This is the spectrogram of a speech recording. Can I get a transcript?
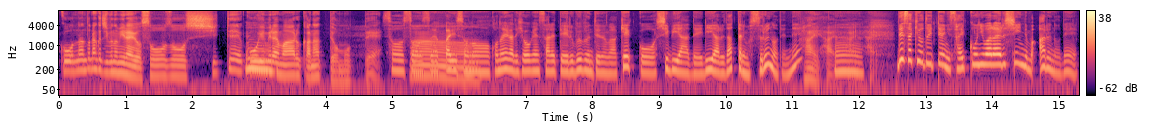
こうなんとなく自分の未来を想像してこういう未来もあるかなって思って、そうそうそううんやっぱりそのこの映画で表現されている部分っていうのが結構シビアでリアルだったりもするのでね。はいはいはいはい、うんで先ほど言ったように最高に笑えるシーンでもあるので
